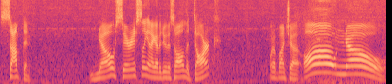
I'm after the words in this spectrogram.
Something. No, seriously? And I gotta do this all in the dark? What a bunch of... Oh, no!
